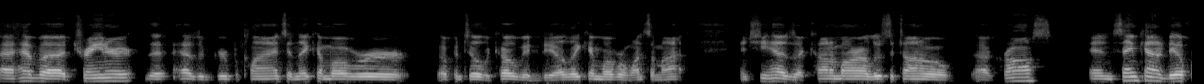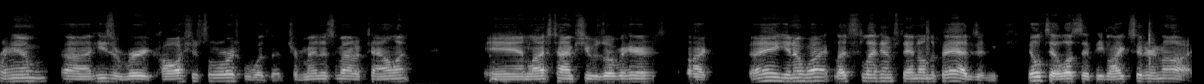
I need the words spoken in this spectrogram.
i have a trainer that has a group of clients and they come over up until the COVID deal. They came over once a month, and she has a Connemara Lusitano uh, cross, and same kind of deal for him. Uh, he's a very cautious horse, but with a tremendous amount of talent. Hmm. And last time she was over here, it's like hey, you know what? Let's let him stand on the pads, and he'll tell us if he likes it or not.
